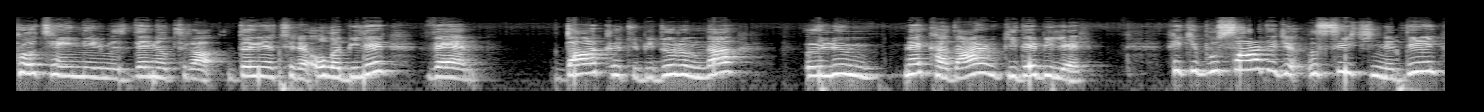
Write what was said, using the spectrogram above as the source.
proteinlerimiz denatüre, denatüre olabilir ve daha kötü bir durumda ölüme kadar gidebilir. Peki bu sadece ısı için de değil,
